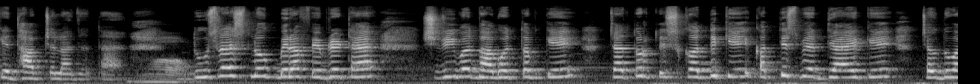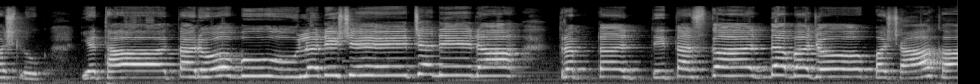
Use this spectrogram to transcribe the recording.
के धाम चला जाता है। दूसरा श्लोक मेरा फेवरेट है। श्रीमद् भागवतम के चतुर्थ स्कंद के इकतीसवें अध्याय के चौदहवा श्लोक। यथा तरो बूल निषेचनेना तृप्तति तस्कद्दभजो पशाखा।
